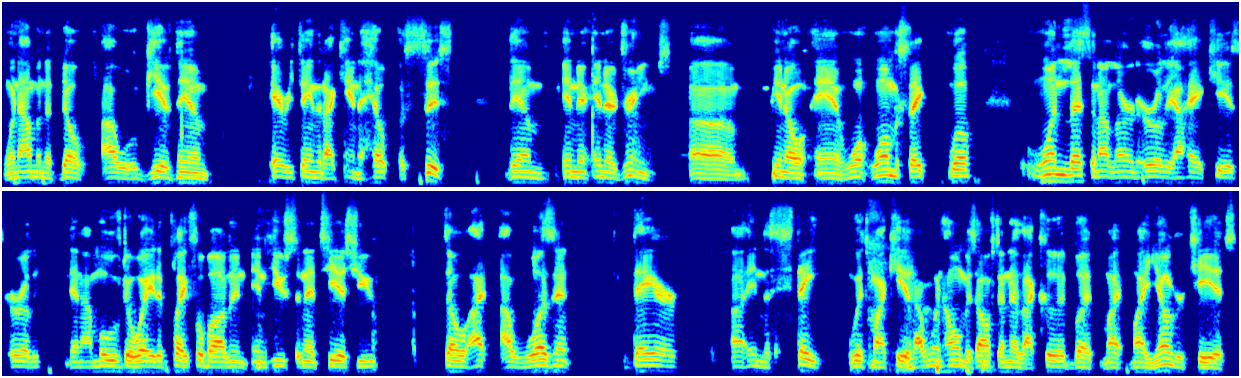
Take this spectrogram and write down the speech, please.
when I'm an adult, I will give them everything that I can to help assist them in their in their dreams. Um, you know, and one, one mistake, well, one lesson I learned early, I had kids early. Then I moved away to play football in, in Houston at TSU. So I, I wasn't there uh, in the state with my kids. I went home as often as I could, but my, my younger kids,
